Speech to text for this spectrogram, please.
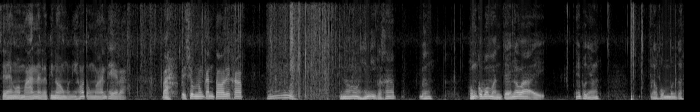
แสดงว่าหมานน่ะล่ะพี่น้องวันนี้เฮาต้องหมานแท้ล่ะไปไปชมน้ำกันต่อเลยครับอู้พี่น้องเห็นอีกแล้วครับ เบิ่งผมก็บ่มั่นใจนะว่าไอ้ไอ้เพิ่งหยังเดี๋ยวผมเบิ่งกัน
